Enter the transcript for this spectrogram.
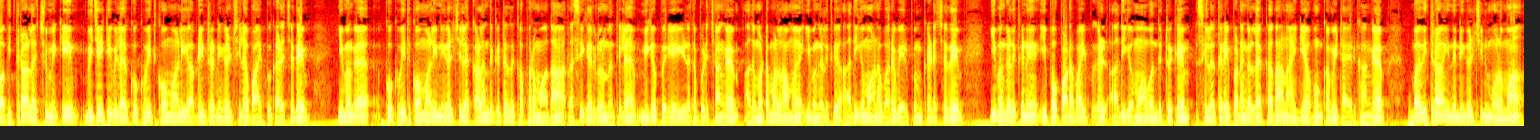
பவித்ரா லட்சுமிக்கு விஜய் டிவியில் குக் வித் கோமாளி அப்படின்ற நிகழ்ச்சியில் வாய்ப்பு கிடைச்சது. இவங்க குக் வித் கோமாளி நிகழ்ச்சியில் கலந்துக்கிட்டதுக்கு அப்புறமா தான் ரசிகர்கள் மத்தியில் மிகப்பெரிய இடத்தை பிடிச்சாங்க. அது மட்டும் இல்லாமல் இவங்களுக்கு அதிகமான வரவேற்பும் கிடைச்சது. இவங்களுக்குன்னு இப்போ பட வாய்ப்புகள் அதிகமாக வந்துட்டுருக்கு. சில திரைப்படங்களில் கதாநாயகியாகவும் கமிட் ஆயிருக்காங்க. பவித்ரா இந்த நிகழ்ச்சியின் மூலமாக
